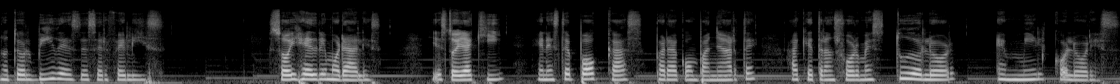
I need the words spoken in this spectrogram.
No te olvides de ser feliz. Soy Hedri Morales y estoy aquí en este podcast para acompañarte a que transformes tu dolor en mil colores.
